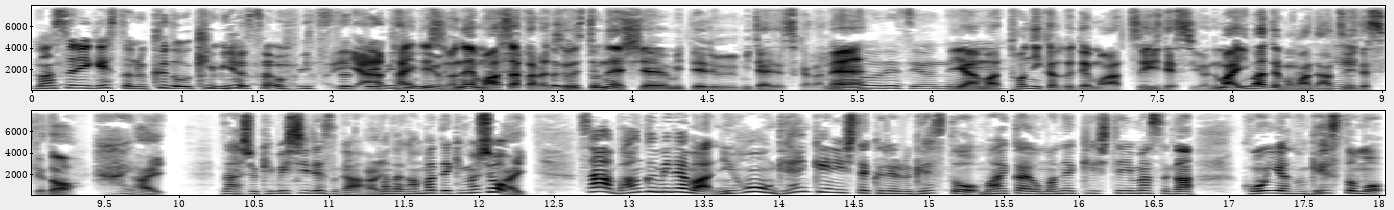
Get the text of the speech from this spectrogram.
マンスリーゲストの工藤公康さんを見つついや大変ですよね。もう朝からずっとね試合を見てるみたいですからね。そうですよね。いやまあとにかくでも暑いですよね。まあ今でもまだ暑いですけど。はい。はい、残暑厳しいですが、はい。まだ頑張っていきましょう、はい。さあ番組では日本を元気にしてくれるゲストを毎回お招きしていますが今夜のゲストも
